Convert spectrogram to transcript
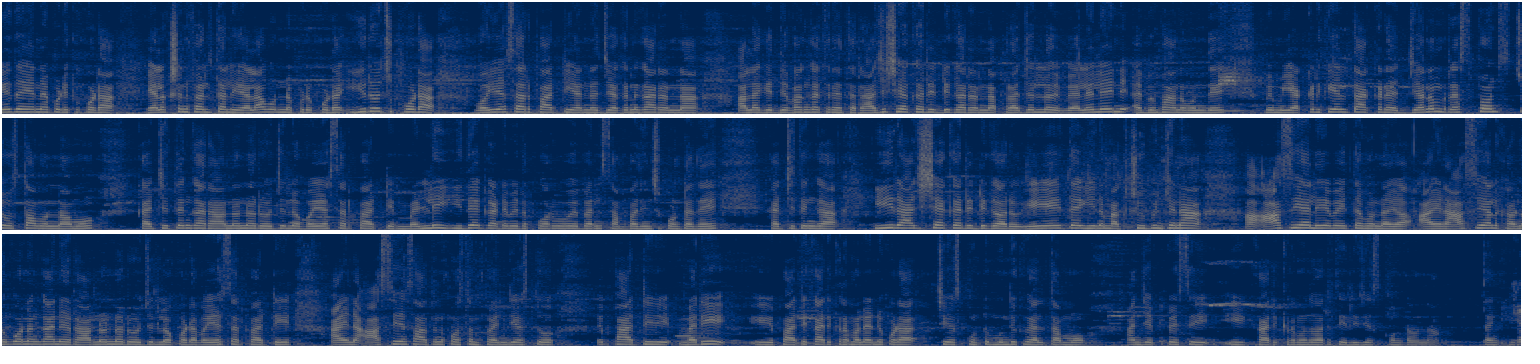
ఏదైనప్పటికీ కూడా ఎలక్షన్ ఫలితాలు ఎలా ఉన్నప్పుడు కూడా ఈ రోజు కూడా వైఎస్ఆర్ పార్టీ అన్న జగన్ గారన్న అలాగే దివంగత నేత రాజశేఖర రెడ్డి గారన్న ప్రజల్లో వెలలేని అభిమానం ఉంది. మేము ఎక్కడికి వెళ్తే అక్కడ జనం రెస్పాన్స్ చూస్తూ ఉన్నాము. ఖచ్చితంగా రానున్న రోజుల్లో వైఎస్ఆర్ పార్టీ మళ్ళీ ఇదే గడ్డ మీద పూర్వ వైభవాన్ని సంపాదించుకుంటుంది. ఖచ్చితంగా ఈ రాజశేఖర రెడ్డి గారు ఏదైతే ఈయన మాకు చూపించిన ఆశయాలు ఏవైతే ఉన్నాయో ఆయన ఆశయాలకు అనుగుణంగానే రానున్న రోజుల్లో కూడా వైఎస్ఆర్ పార్టీ ఆయన ఆశయ సాధన కోసం పనిచేస్తూ పార్టీ మరీ ఈ పార్టీ కార్యక్రమాలన్నీ కూడా చేసుకుంటూ ముందుకు వెళ్తాము అని చెప్పేసి ఈ కార్యక్రమం ద్వారా తెలియజేసుకుంటా ఉన్నా. Thank you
